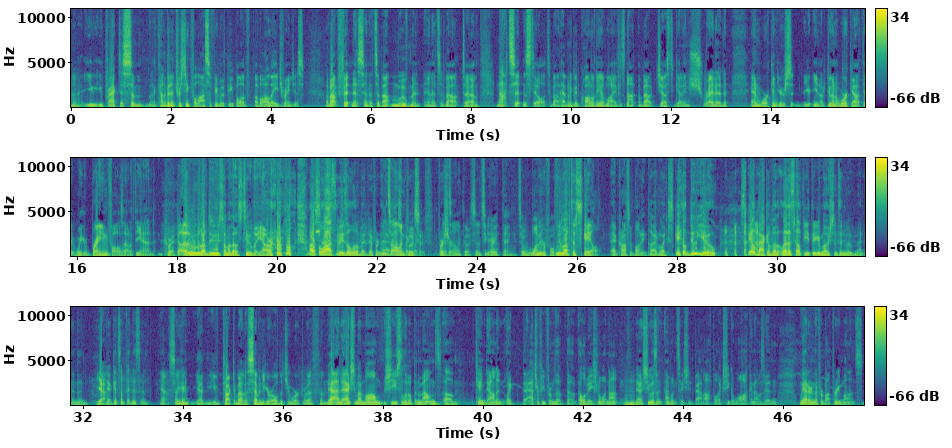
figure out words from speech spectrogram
uh, you you practice some uh, kind of an interesting philosophy with people of of all age ranges about right. fitness and it's about movement and it's about um, not sitting still. It's about having a good quality of life. It's not about just getting shredded and working your, you know, doing a workout that where your brain falls out at the end. Correct. I mean, we love to do some of those too, but yeah, our, our sure. philosophy is a little bit different. it's all aspect, inclusive, like, for it's sure. all inclusive. It's a yeah. great thing. It's a wonderful. We, we love to scale at CrossFit Bonnie and Clyde. We're like, scale, do you scale back a little? Let us help you through your motions and movement, and then yeah, yeah, get some fitness in. Yeah. So you yeah, you talked about a seventy year old that you worked with, and yeah, and actually, my mom she used to live up in the mountains. Um, came down and like the atrophy from the, the elevation and whatnot. Mm-hmm. Yeah, she wasn't. I wouldn't say she's bad off, but like she could walk, and that was it. And we had her in there for about three months.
